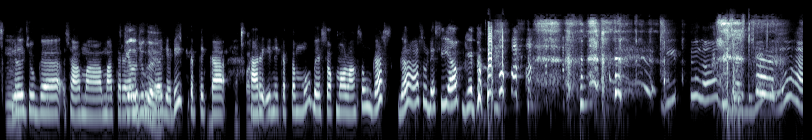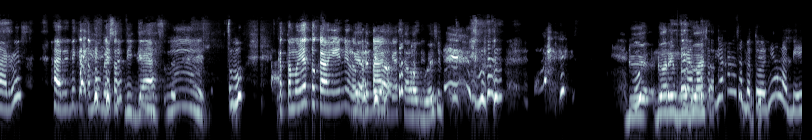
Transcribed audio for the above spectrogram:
skill juga sama materialis juga juga, ya? jadi ketika hari ini ketemu besok mau langsung gas gas udah siap gitu gitu loh dibanding lu harus Hari ini ketemu, besok digas. Hmm. Bu- Ketemunya tukang ini loh, tapi petagas. kalau gue sih Dua, ya 2021 maksudnya kan sebetulnya lebih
